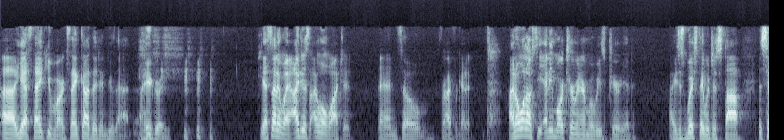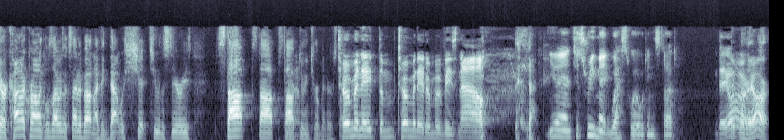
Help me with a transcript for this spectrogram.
Uh, yes, thank you, Mark. Thank God they didn't do that. I agree. yes. Anyway, I just I won't watch it, and so I forget it. I don't want to see any more Terminator movies. Period. I just wish they would just stop. The Sarah Connor Chronicles I was excited about, and I think that was shit too. The series. Stop, stop, stop Yeah. doing Terminator stuff. Terminate the Terminator movies now. Yeah, just remake Westworld instead. They are. well, they are.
